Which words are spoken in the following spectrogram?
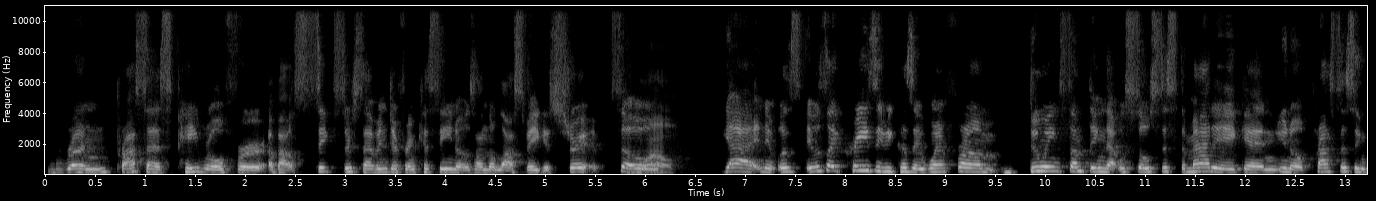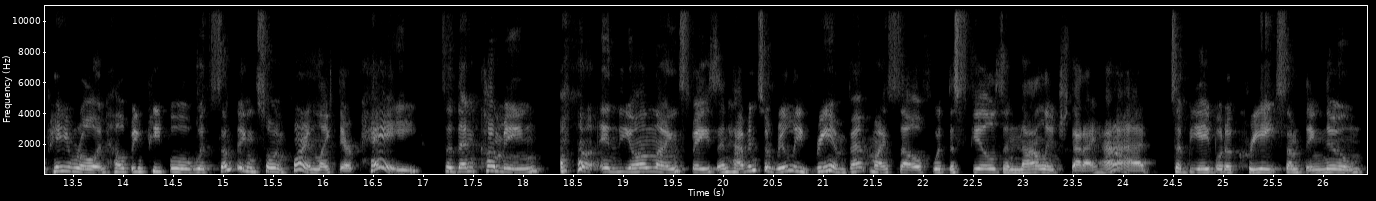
run process payroll for about six or seven different casinos on the Las Vegas Strip. So wow. Yeah, and it was it was like crazy because it went from doing something that was so systematic and you know processing payroll and helping people with something so important like their pay to then coming in the online space and having to really reinvent myself with the skills and knowledge that I had to be able to create something new.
